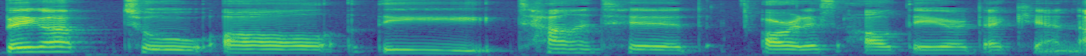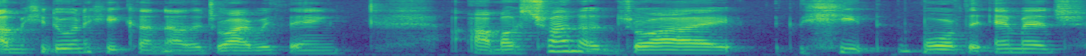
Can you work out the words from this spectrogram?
big up to all the talented artists out there that can, I'm doing a Hika now, the dry everything. Um, I was trying to dry heat more of the image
